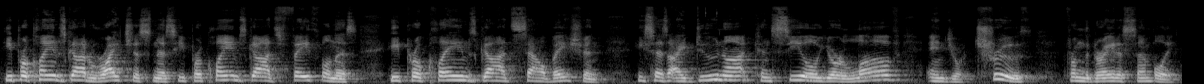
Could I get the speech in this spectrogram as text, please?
He proclaims God's righteousness. He proclaims God's faithfulness. He proclaims God's salvation. He says, I do not conceal your love and your truth from the great assembly.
